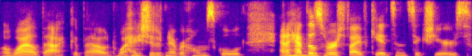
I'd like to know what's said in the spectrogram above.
a while back about why I should have never homeschooled. And I had those first five kids in six years.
